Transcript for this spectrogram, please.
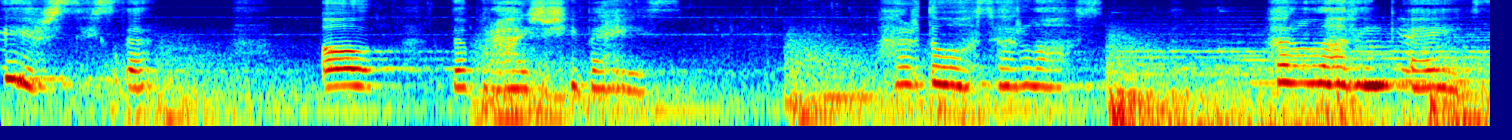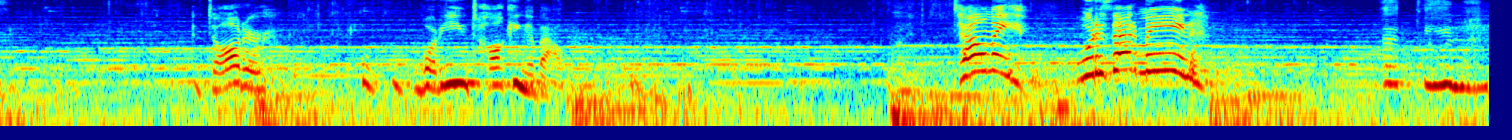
Dear sister, oh, the price she pays. Her daughter lost. Her loving gaze. Daughter, what are you talking about? Tell me! What does that mean? the demon,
